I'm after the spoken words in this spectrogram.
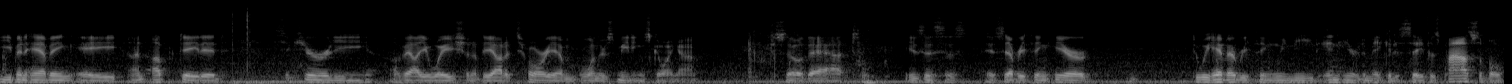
Even having a, an updated security evaluation of the auditorium when there's meetings going on. So that, is this, is, is everything here, do we have everything we need in here to make it as safe as possible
